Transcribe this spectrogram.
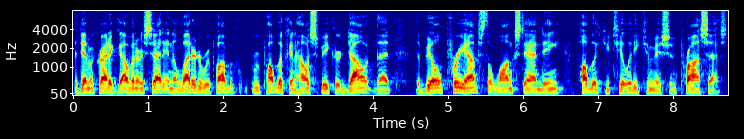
The Democratic governor said in a letter to Republic Republican House Speaker Daudt that the bill preempts the longstanding Public Utility Commission process.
